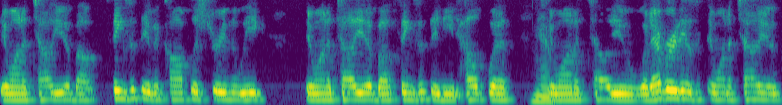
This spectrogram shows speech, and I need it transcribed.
They want to tell you about things that they've accomplished during the week. They want to tell you about things that they need help with. Yeah. They want to tell you whatever it is that they want to tell you.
